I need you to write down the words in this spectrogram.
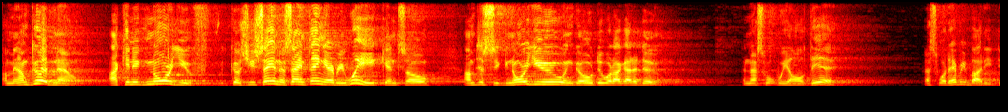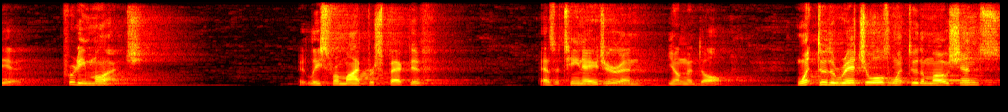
I mean, I'm good now. I can ignore you because you're saying the same thing every week, and so I'm just ignore you and go do what I got to do. And that's what we all did. That's what everybody did, pretty much. At least from my perspective as a teenager and young adult. Went through the rituals, went through the motions.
